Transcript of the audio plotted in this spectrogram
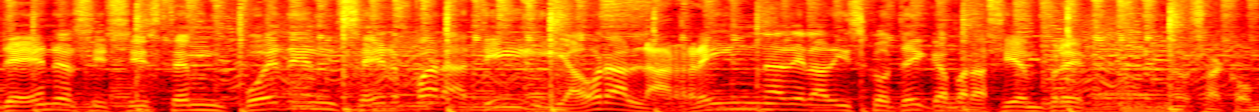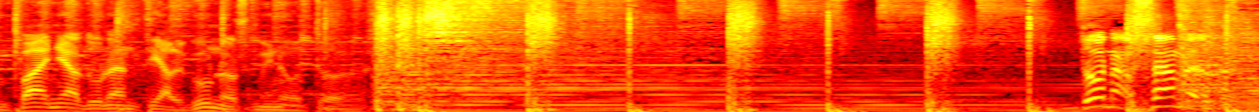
de Energy System pueden ser para ti. Y ahora la reina de la discoteca para siempre nos acompaña durante algunos minutos. Donna Summer.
